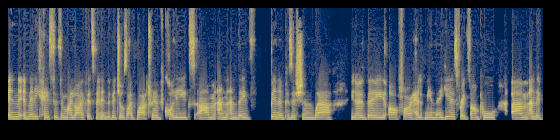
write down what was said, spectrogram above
in in many cases in my life, it's been individuals I've worked with, colleagues, um, and and they've been in position where you know they are far ahead of me in their years, for example, um, and they've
